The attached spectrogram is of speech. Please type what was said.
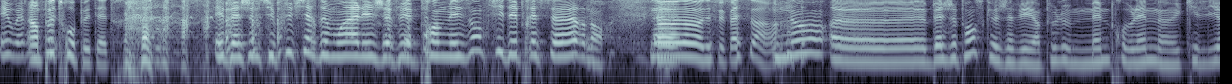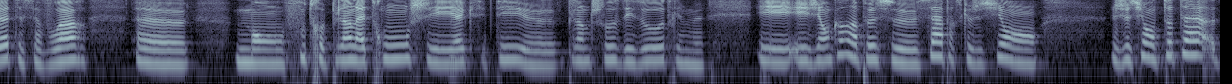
Et ouais Un peu que- trop, peut-être. Eh ben, je ne suis plus fier de moi. Allez, je vais prendre mes antidépresseurs. Non. Non, Euh, non, non, ne fais pas ça. hein. Non, euh, ben, je pense que j'avais un peu le même problème euh, qu'Eliott, à savoir euh, m'en foutre plein la tronche et accepter euh, plein de choses des autres. Et, me... et, j'ai encore un peu ce, ça parce que je suis en, je suis en totale,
